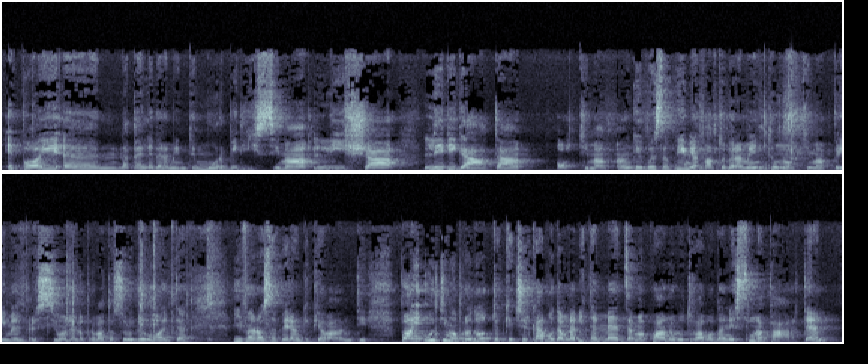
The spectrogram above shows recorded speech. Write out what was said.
E poi ehm, la pelle è veramente morbidissima, liscia, levigata, ottima. Anche questa qui mi ha fatto veramente un'ottima prima impressione, l'ho provata solo due volte, vi farò sapere anche più avanti. Poi ultimo prodotto che cercavo da una vita e mezza ma qua non lo trovavo da nessuna parte,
